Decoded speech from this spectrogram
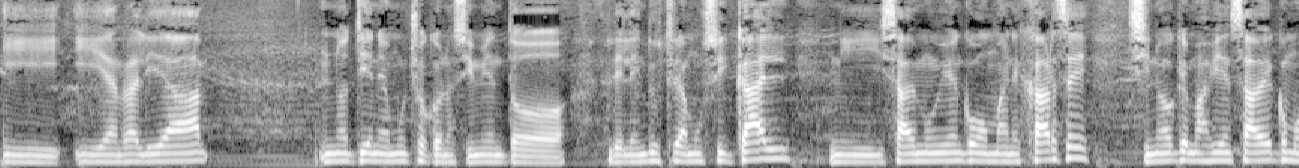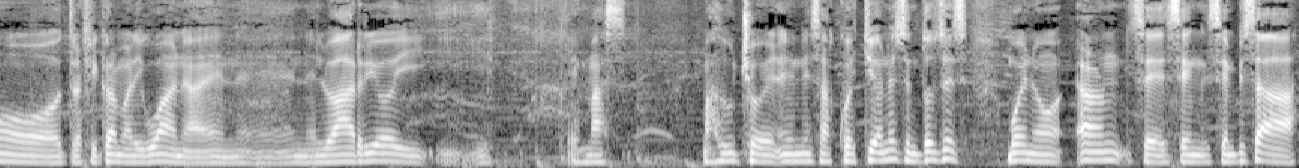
y, y en realidad no tiene mucho conocimiento de la industria musical ni sabe muy bien cómo manejarse, sino que más bien sabe cómo traficar marihuana en, el barrio y, y es más más ducho en, esas cuestiones. Entonces, bueno, Ern se, se, empieza a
